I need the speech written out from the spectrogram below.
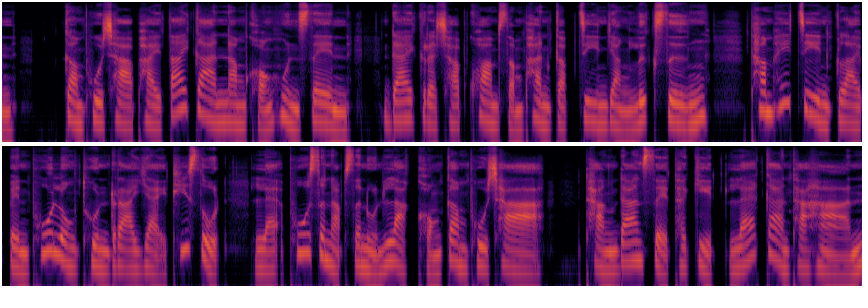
กัมพูชาภายใต้การนำของหุนเซน ได้กระชับความสัมพันธ์กับจีนอย่างลึกซึ้งทำให้จีนกลายเป็นผู้ลงทุนรายใหญ่ที่สุด และผู้สนับสนุนหลักของกัมพูชาทั้งด้านเศรษฐกิจและการทหาร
